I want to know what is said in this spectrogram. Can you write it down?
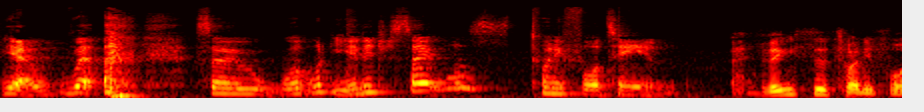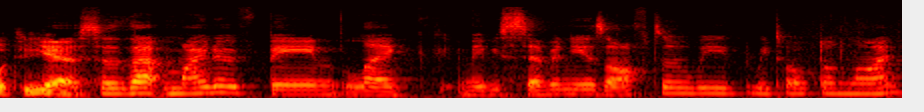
yeah, so what what year did you say it was? 2014. I think it's the 2014. Yeah, so that might have been like maybe seven years after we we talked online.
